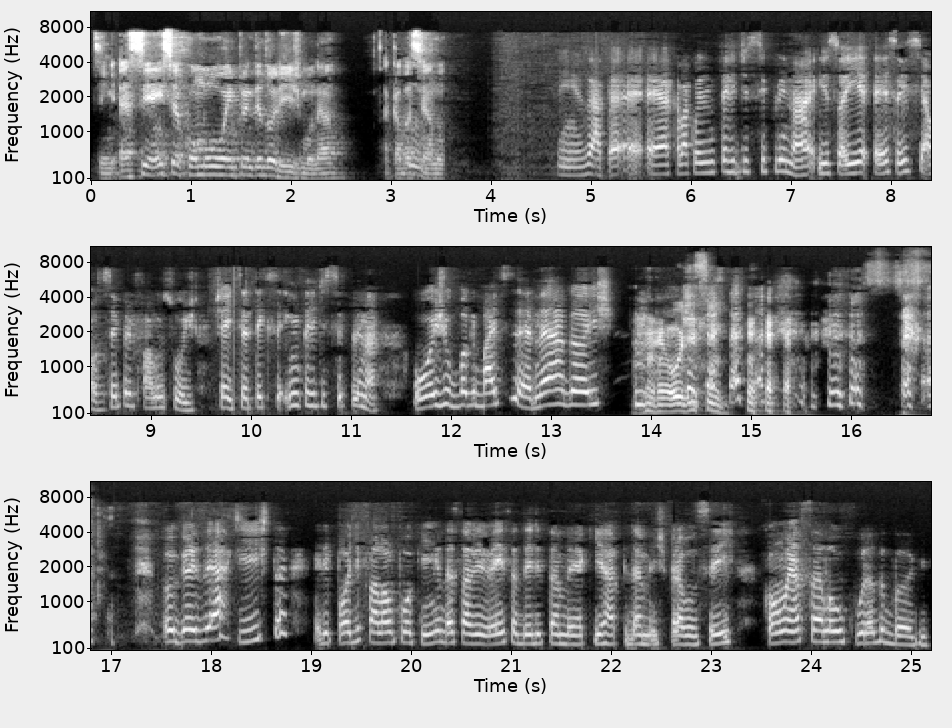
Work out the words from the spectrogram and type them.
Sim, é ciência como empreendedorismo, né? Acaba sendo. Sim, exato. É, é, aquela coisa interdisciplinar. Isso aí é, é, essencial. Eu sempre falo isso hoje. Gente, você tem que ser interdisciplinar. Hoje o Bug Bites é, né, Gus? hoje sim. o Gus é artista. Ele pode falar um pouquinho dessa vivência dele também aqui rapidamente para vocês com essa loucura do Bug.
